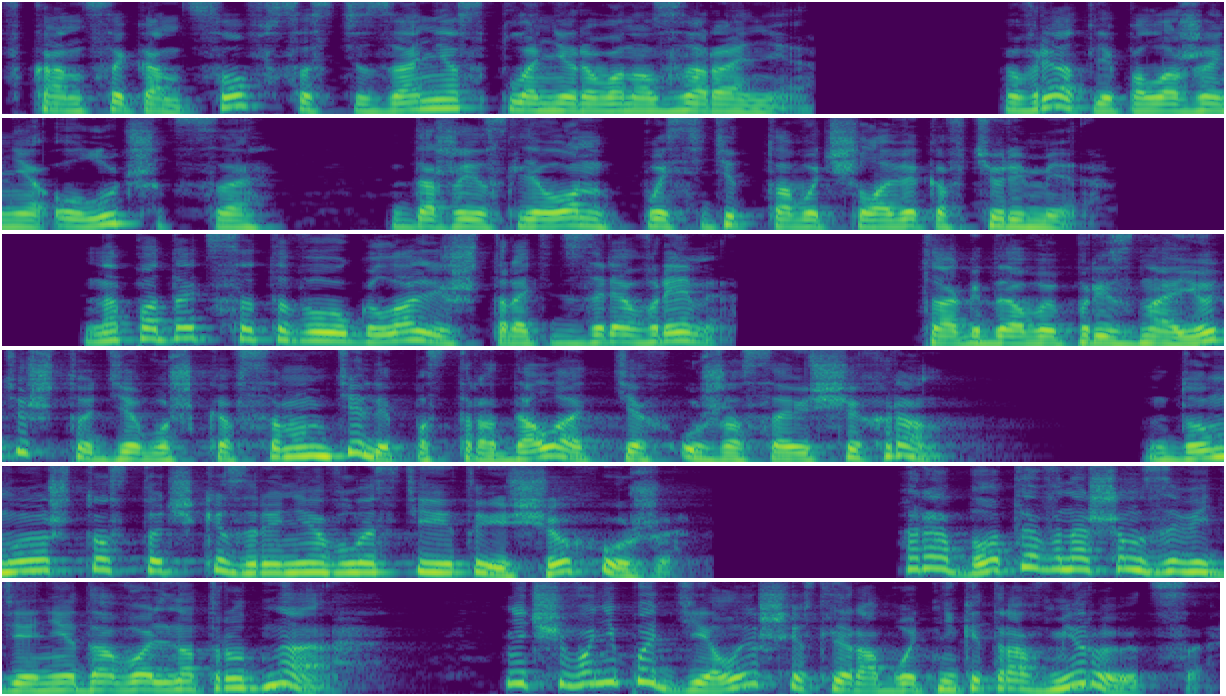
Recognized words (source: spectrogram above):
В конце концов, состязание спланировано заранее. Вряд ли положение улучшится, даже если он посетит того человека в тюрьме. Нападать с этого угла лишь тратить зря время. Тогда вы признаете, что девушка в самом деле пострадала от тех ужасающих ран? Думаю, что с точки зрения властей это еще хуже. Работа в нашем заведении довольно трудна. Ничего не поделаешь, если работники травмируются.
